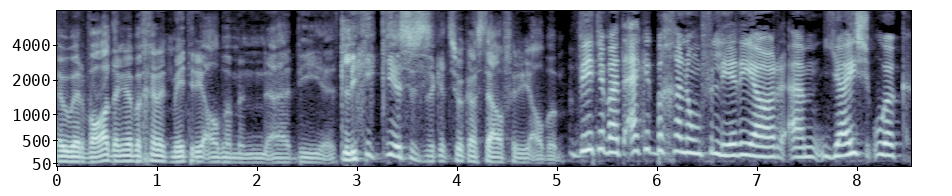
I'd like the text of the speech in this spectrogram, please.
oor waar dinge begin het met hierdie album en uh, die liedjie keuses as ek dit so kan stel vir hierdie album. Weet jy wat ek het begin om verlede jaar um juis ook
